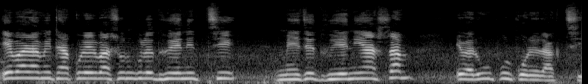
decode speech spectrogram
এবার আমি ঠাকুরের বাসনগুলো ধুয়ে নিচ্ছি, মেজে ধুয়ে নিয়ে আসলাম, এবার উপুর করে রাখছি।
